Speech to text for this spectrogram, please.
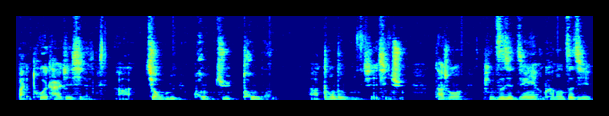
摆脱开这些啊焦虑、恐惧、痛苦啊等等这些情绪。他说，凭自己的经验，可能自己。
